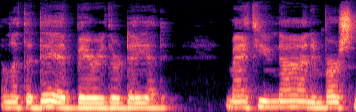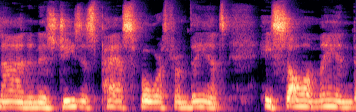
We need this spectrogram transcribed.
and let the dead bury their dead. Matthew 9 and verse 9 And as Jesus passed forth from thence, he saw a man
